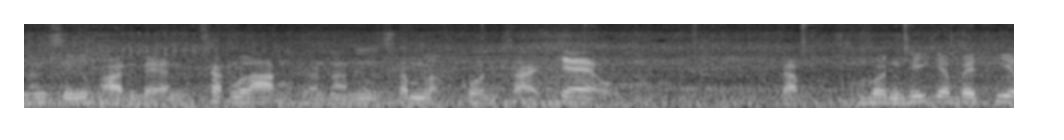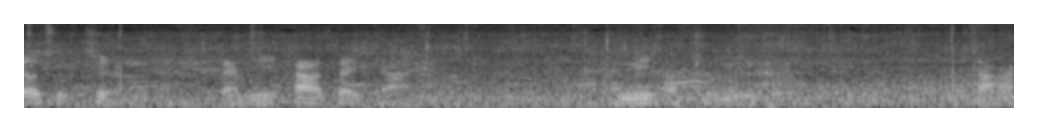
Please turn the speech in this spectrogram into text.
หนังสือผ่านแดนข้างล่างเท่านั้นสำหรับคนสายแก้ว กับคนที่จะไปเที่ยวฉุกเฉิน แต่มีค่าใช้จ่าย อันนี้ก็คือจ่าย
